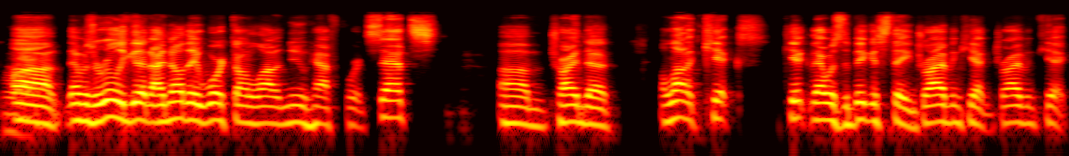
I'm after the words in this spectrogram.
right. Uh, that was a really good. I know they worked on a lot of new half court sets, um, trying to a lot of kicks. Kick that was the biggest thing. Drive and kick, drive and kick.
